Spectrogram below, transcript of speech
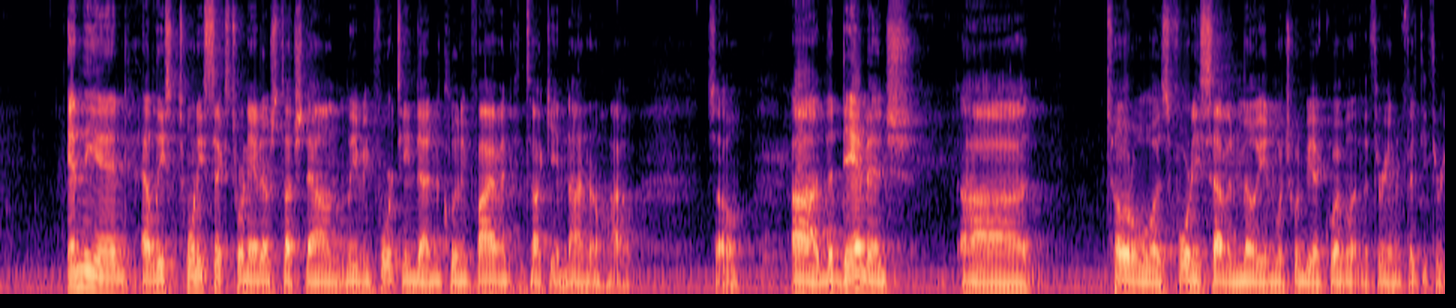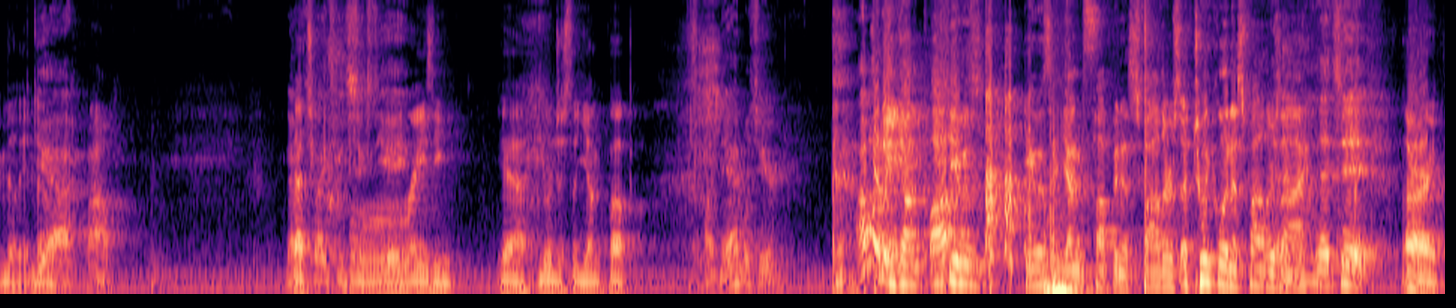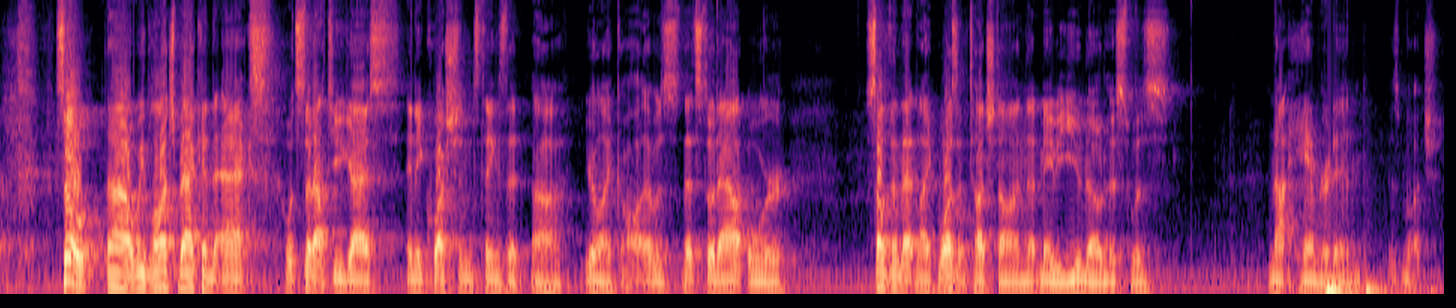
In the end, at least 26 tornadoes touched down, leaving 14 dead, including five in Kentucky and nine in Ohio. So uh, the damage uh, total was 47 million, which would be equivalent to 353 million. now. Yeah. Wow. That that's was 1968. crazy. Yeah, you were just a young pup. My dad was here. I wasn't a young pup. He was he was a young pup in his father's a twinkle in his father's eye. That's it. All right. So uh, we launched back into Acts. What stood out to you guys? Any questions? Things that uh, you're like, oh, that was that stood out, or something that like wasn't touched on that maybe you noticed was not hammered in as much.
